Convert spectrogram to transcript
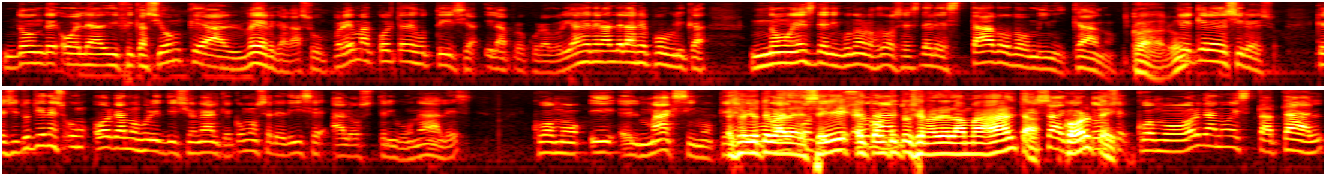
donde, o la edificación que alberga la Suprema Corte de Justicia y la Procuraduría General de la República, no es de ninguno de los dos, es del Estado Dominicano. Claro. ¿Qué quiere decir eso? Que si tú tienes un órgano jurisdiccional, que como se le dice a los tribunales, como y el máximo. Que Eso yo te iba a decir, el constitucional es la más alta, exacto, corte. Entonces, como órgano estatal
